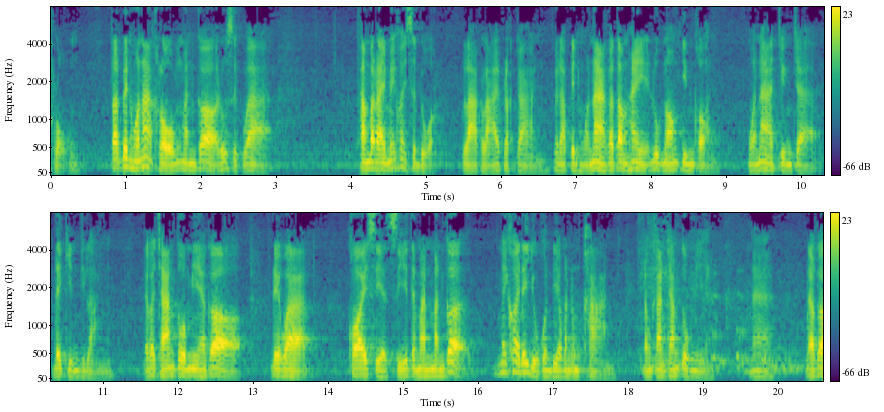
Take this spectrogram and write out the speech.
โขลง ตอนเป็นหัวหน้าโขลงมันก็รู้สึกว่าทำอะไรไม่ค่อยสะดวกหลากหลายประการ เวลาเป็นหัวหน้าก็ต้องให้ลูกน้องกินก่อน หัวหน้าจึงจะได้กินทีหลัง แล้วก็ช้างตัวเมียก็เรียกว่าคอยเสียดสีแต่มันมันก็ ไม่ค่อยได้อยู่คนเดียวมันลำคาญลำคาญช้างตัวเมียนะแล้วก็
